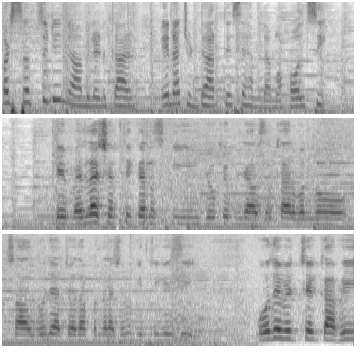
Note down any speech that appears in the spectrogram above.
ਪਰ ਸਬਸਿਡੀ ਨਾ ਮਿਲਣ ਕਾਰਨ ਇਹਨਾਂ 'ਚ ਡਰ ਤੇ ਸਹਿਮ ਦਾ ਮਾਹੌਲ ਸੀ। ਕਿ ਮਹਿਲਾ ਸ਼ਕਤੀਕਰਨ ਸਕੀਮ ਜੋ ਕਿ ਪੰਜਾਬ ਸਰਕਾਰ ਵੱਲੋਂ ਸਾਲ 2014-15 ਸ਼ੁਰੂ ਕੀਤੀ ਗਈ ਸੀ, ਉਹਦੇ ਵਿੱਚ ਕਾਫੀ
